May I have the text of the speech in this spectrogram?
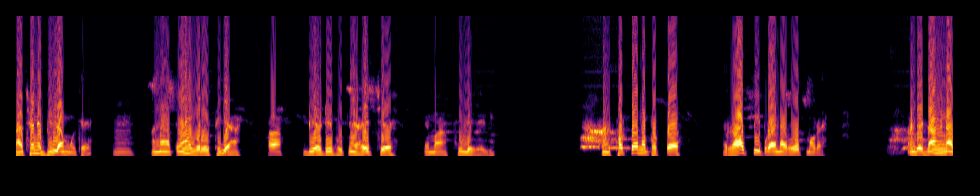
આ છે ને ભીલામો છે. અને ત્રણ વર્ષ થયા. હા. બે અઢી ફૂટની હાઈટ છે. એમાં ફૂલે આવી અને ફક્ત ને ફક્ત રાજપીપળાના રોપ મળે. અને ડાંગના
